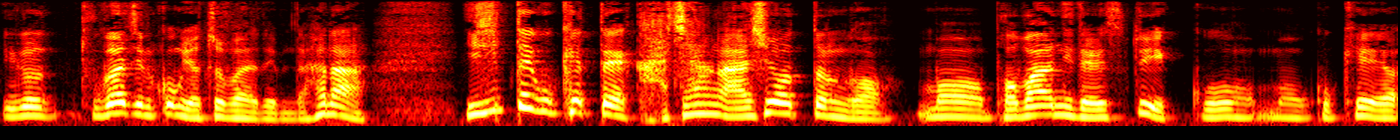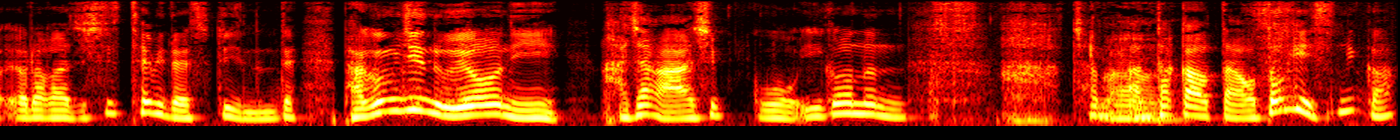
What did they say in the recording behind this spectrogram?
이거 두 가지는 꼭 여쭤봐야 됩니다. 하나, 20대 국회 때 가장 아쉬웠던 거, 뭐 법안이 될 수도 있고, 뭐 국회 여러 가지 시스템이 될 수도 있는데 박용진 의원이 가장 아쉽고 이거는 참 아. 안타까웠다. 어떤 게 있습니까?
